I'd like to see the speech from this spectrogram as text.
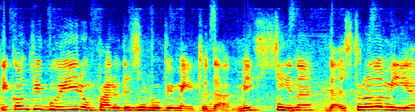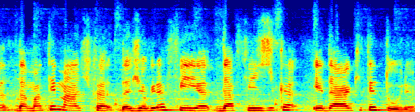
e contribuíram para o desenvolvimento da medicina, da astronomia, da matemática, da geografia, da física e da arquitetura.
